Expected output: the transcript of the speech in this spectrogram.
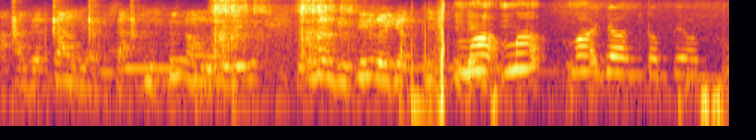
mak mak mak jangan tapi apa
